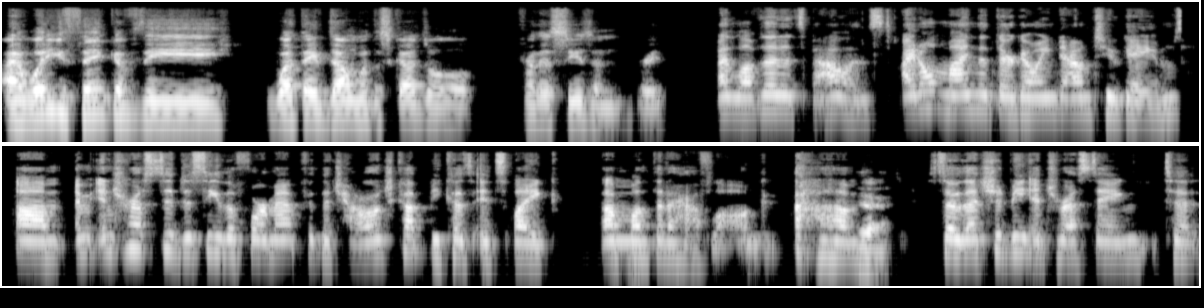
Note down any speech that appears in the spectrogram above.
Uh, what do you think of the what they've done with the schedule for this season, Reed. I love that it's balanced. I don't mind that they're going down two games. Um, I'm interested to see the format for the Challenge Cup because it's like a month and a half long. Um, yeah. So that should be interesting to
